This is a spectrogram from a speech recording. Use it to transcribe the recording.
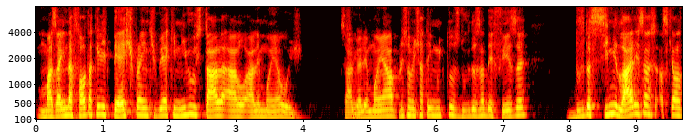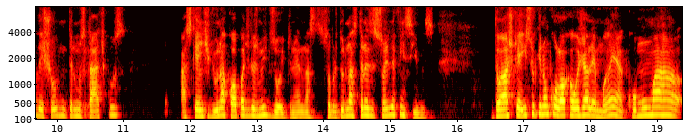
mas ainda falta aquele teste para a gente ver a que nível está a, a Alemanha hoje. Sabe, Sim. a Alemanha principalmente já tem muitas dúvidas na defesa, dúvidas similares às, às, que ela deixou em termos táticos, as que a gente viu na Copa de 2018, né? Nas, sobretudo nas transições defensivas. Então eu acho que é isso que não coloca hoje a Alemanha como uma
